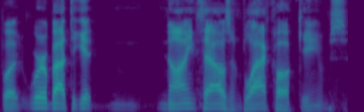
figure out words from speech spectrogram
but we're about to get nine thousand Blackhawk games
